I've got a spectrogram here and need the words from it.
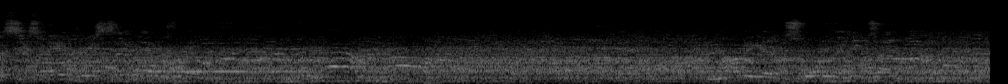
was six.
